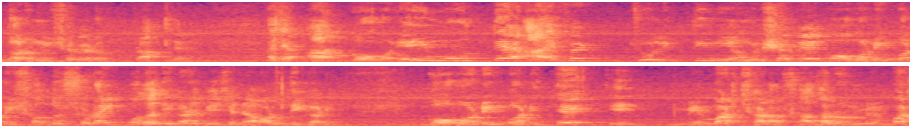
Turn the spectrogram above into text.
উদাহরণ হিসেবে রাখলেন। আচ্ছা এই মুহূর্তে আইএফের চলিতি নিয়ম হিসেবে গভর্নিং বডির সদস্যরাই পদাধিকারে বেছে নেওয়ার অধিকারী। গভর্নিং বডিতে এই মেম্বার ছাড়া সাধারণ মেম্বার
